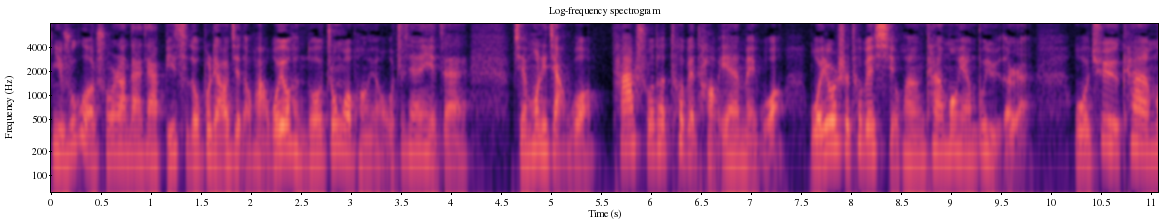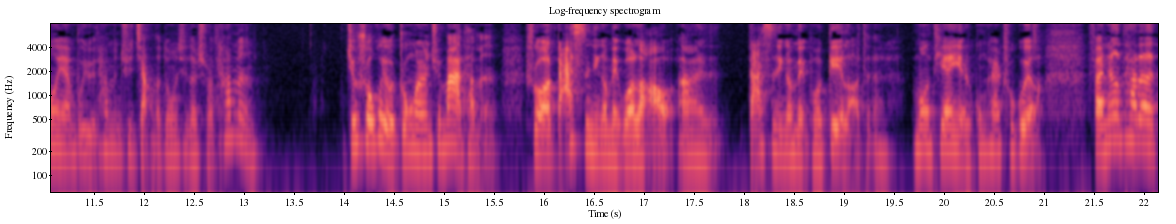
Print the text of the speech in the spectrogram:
你如果说让大家彼此都不了解的话，我有很多中国朋友，我之前也在节目里讲过，他说他特别讨厌美国，我又是特别喜欢看《梦言不语》的人。我去看《梦言不语》，他们去讲的东西的时候，他们就说会有中国人去骂他们，说打死你个美国佬啊，打死你个美国 gay 佬。孟天也是公开出柜了，反正她的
